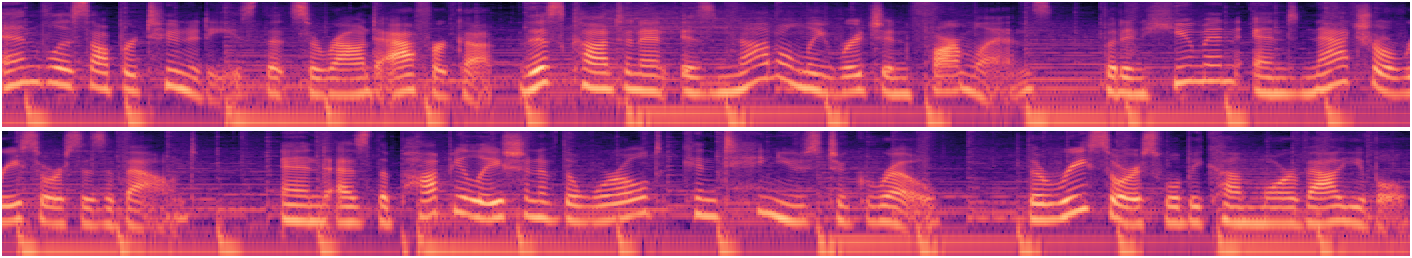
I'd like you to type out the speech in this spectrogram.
endless opportunities that surround Africa. This continent is not only rich in farmlands, but in human and natural resources abound. And as the population of the world continues to grow, the resource will become more valuable.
